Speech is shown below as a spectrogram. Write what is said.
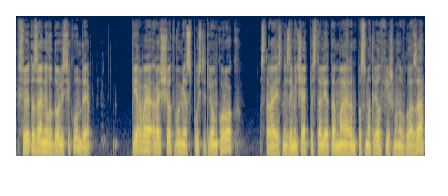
Все это заняло долю секунды. Первое — расчет в уме, спустит ли он курок — Стараясь не замечать пистолета, Майрон посмотрел Фишману в глаза.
